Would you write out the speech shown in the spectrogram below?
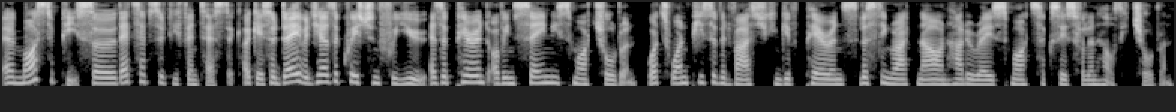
a masterpiece. So that's absolutely fantastic. Okay, so David, here's a question for you. As a parent of insanely smart children, what's one piece of advice you can give parents listening right now on how to raise smart, successful, and healthy children?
